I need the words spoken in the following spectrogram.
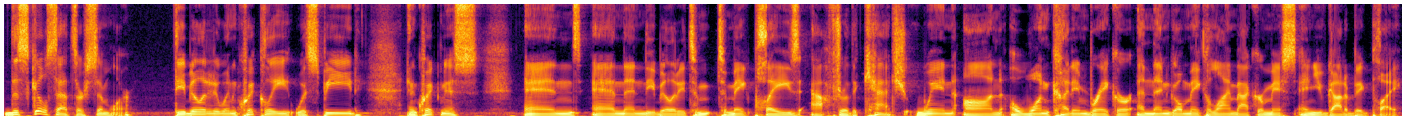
the skill sets are similar the ability to win quickly with speed and quickness and and then the ability to, to make plays after the catch. Win on a one cut in breaker and then go make a linebacker miss and you've got a big play.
